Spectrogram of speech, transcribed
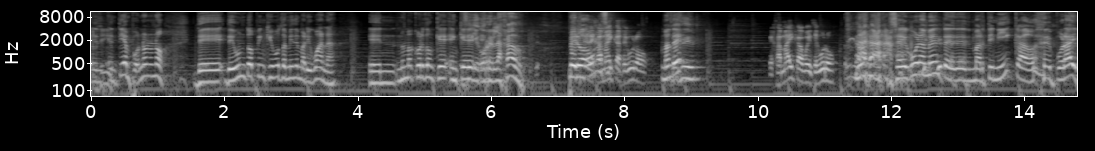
en- en tiempo. No, no, no. De, de un doping que hubo también de marihuana. En, no me acuerdo en qué. En qué llegó relajado. pero De así- Jamaica, seguro. ¿Mandé? Sí, sí. De Jamaica, güey, seguro. No, seguramente, de Martinica o de por ahí.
